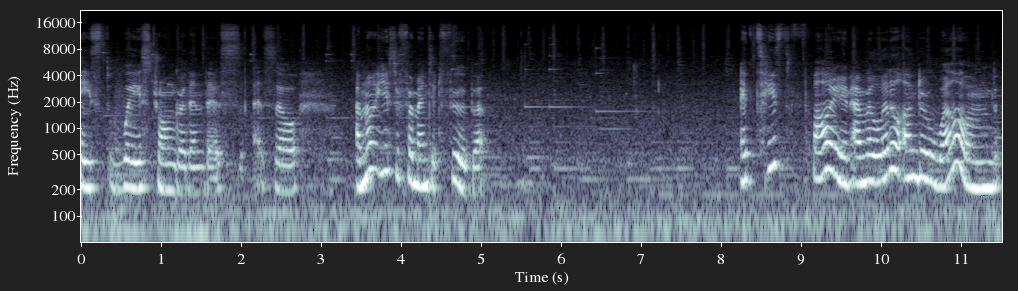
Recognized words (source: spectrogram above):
taste way stronger than this. So I'm not used to fermented food, but it tastes fine. I'm a little underwhelmed.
